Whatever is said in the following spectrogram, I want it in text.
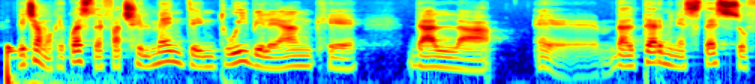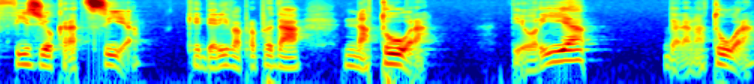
diciamo che questo è facilmente intuibile anche dalla eh, dal termine stesso fisiocrazia, che deriva proprio da natura, teoria della natura.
